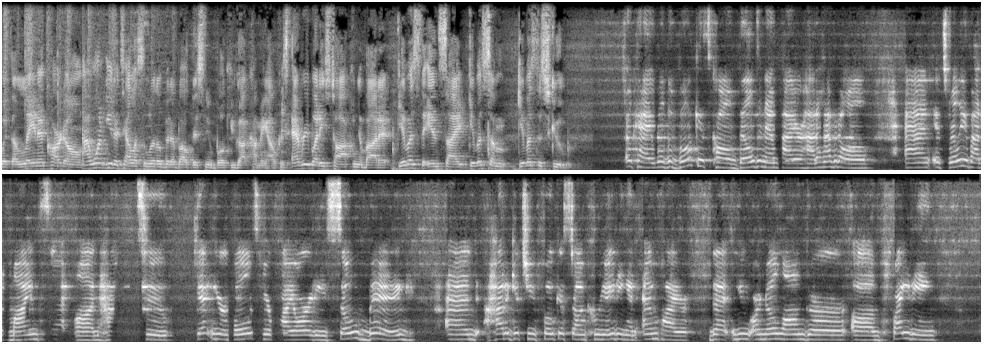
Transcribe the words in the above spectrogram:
with Elena Cardone. I want you to tell us a little bit about this new book you got coming out because everybody's talking about it. Give us the insight. Give us some. Give us the scoop. Okay, well, the book is called Build an Empire How to Have It All. And it's really about a mindset on how to get your goals your priorities so big and how to get you focused on creating an empire that you are no longer um, fighting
